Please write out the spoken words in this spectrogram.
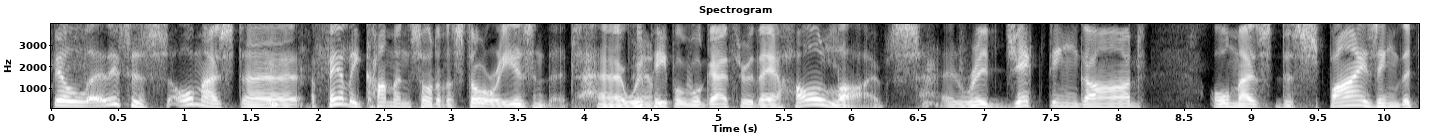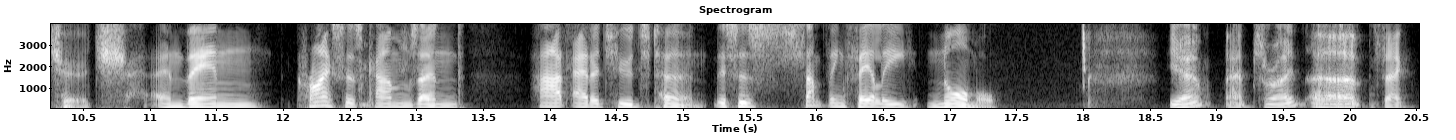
Bill, uh, this is almost uh, a fairly common sort of a story, isn't it? Uh, where Yeah. people will go through their whole lives rejecting God, almost despising the church, and then crisis comes and heart attitudes turn. This is something fairly normal. Yeah, that's right. Uh, in fact,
